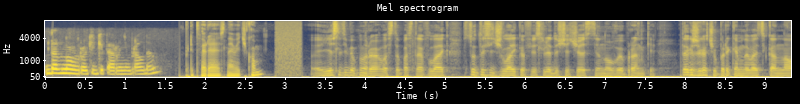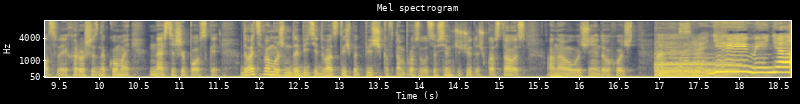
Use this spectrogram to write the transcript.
Давно в руки гитару не брал, да? Притворяясь новичком. Если тебе понравилось, то поставь лайк, 100 тысяч лайков и в следующей части новые пранки. Также хочу порекомендовать канал своей хорошей знакомой Насти Шиповской. Давайте поможем добить ей 20 тысяч подписчиков, там просто вот совсем чуть-чуточку осталось, она очень этого хочет. Похорони меня,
